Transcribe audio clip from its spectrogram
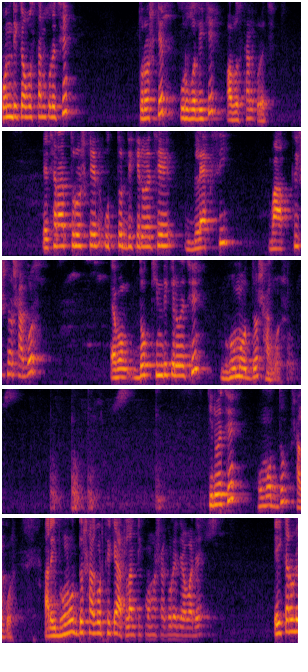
কোন দিকে অবস্থান করেছে? তুরস্কের পূর্ব দিকে অবস্থান করেছে। এছাড়া তুরস্কের উত্তর দিকে রয়েছে ব্ল্যাক সি বা কৃষ্ণ সাগর এবং দক্ষিণ দিকে রয়েছে ভূমধ্য সাগর কি রয়েছে? ভূমধ্য সাগর আর এই ভূমধ্য সাগর থেকে আটলান্টিক মহাসাগরে যাওয়া যায়। এই কারণে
